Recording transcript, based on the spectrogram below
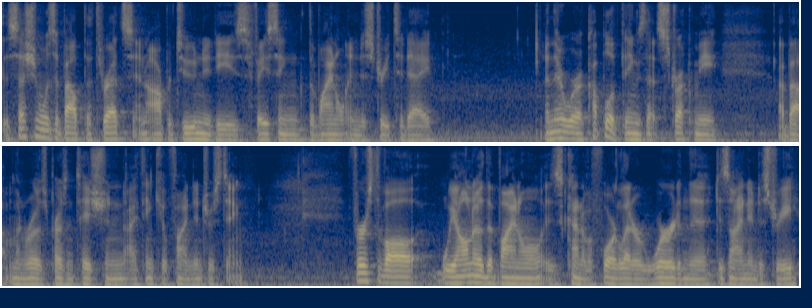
the session was about the threats and opportunities facing the vinyl industry today. And there were a couple of things that struck me about Monroe's presentation I think you'll find interesting. First of all, we all know that vinyl is kind of a four letter word in the design industry,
